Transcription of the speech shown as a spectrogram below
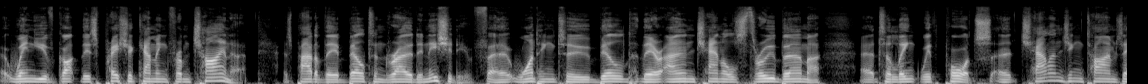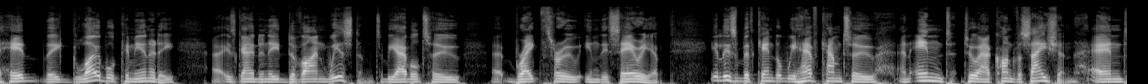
when you've got this pressure coming from China as part of their Belt and Road initiative, uh, wanting to build their own channels through Burma uh, to link with ports. Uh, challenging times ahead. The global community uh, is going to need divine wisdom to be able to uh, break through in this area. Elizabeth Kendall, we have come to an end to our conversation, and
